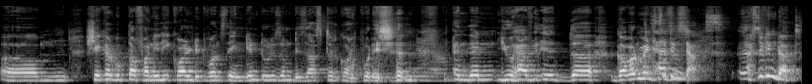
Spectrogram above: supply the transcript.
Um, Shekhar Gupta funnily called it once the Indian Tourism Disaster Corporation. And then you have uh, the government has Sitting ducks. Sitting ducks.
